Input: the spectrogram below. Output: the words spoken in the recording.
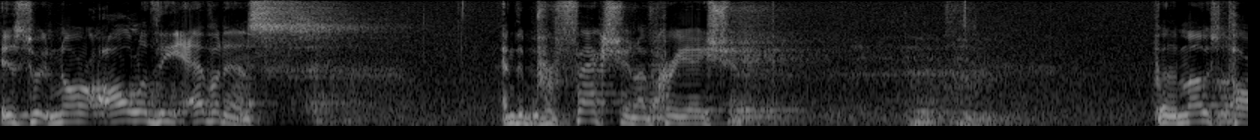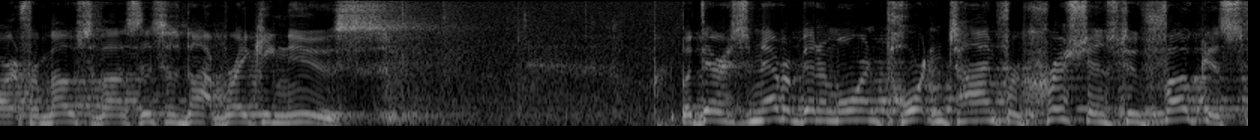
is to ignore all of the evidence and the perfection of creation. For the most part, for most of us, this is not breaking news. But there has never been a more important time for Christians to focus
